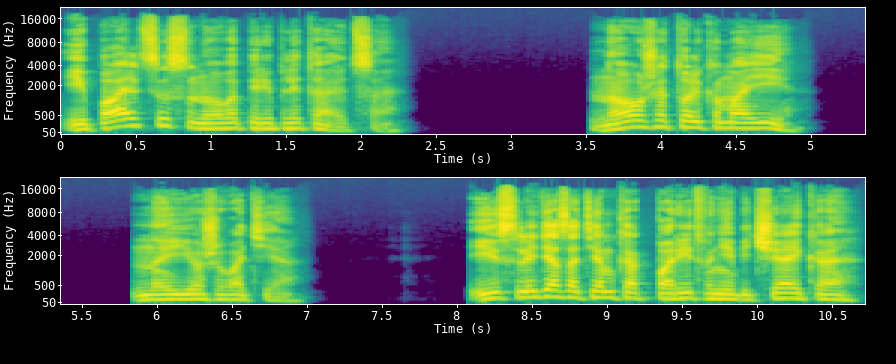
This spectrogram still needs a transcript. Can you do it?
И пальцы снова переплетаются. Но уже только мои, на ее животе. И следя за тем, как парит в небе чайка,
